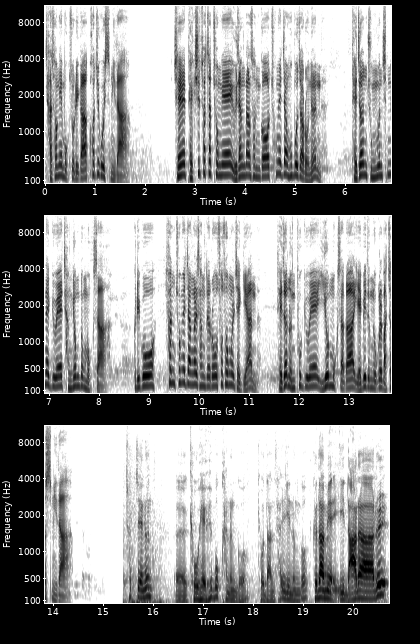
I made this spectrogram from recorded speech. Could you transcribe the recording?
자성의 목소리가 커지고 있습니다. 제114차 총회 의장단 선거 총회장 후보자로는 대전 중문 침례교회 장경동 목사 그리고 현 총회장을 상대로 소송을 제기한 대전 은포교회 이혼 목사가 예비 등록을 마쳤습니다. 첫째는 어, 교회 회복하는 거, 교단 살리는 거. 그다음에 이 나라를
